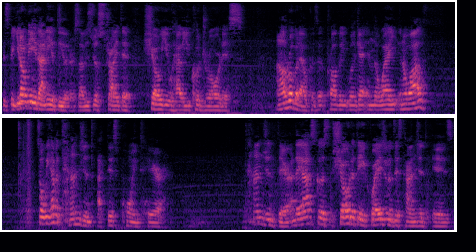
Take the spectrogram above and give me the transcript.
This P. You don't need any of the others. I was just trying to show you how you could draw this. And I'll rub it out because it probably will get in the way in a while. So we have a tangent at this point here. Tangent there. And they ask us, show that the equation of this tangent is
